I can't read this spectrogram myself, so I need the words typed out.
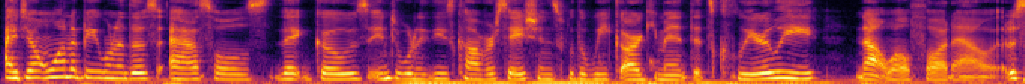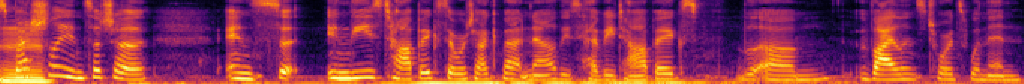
I don't want to be one of those assholes that goes into one of these conversations with a weak argument that's clearly not well thought out, especially in such a in su- in these topics that we're talking about now, these heavy topics, um, violence towards women,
